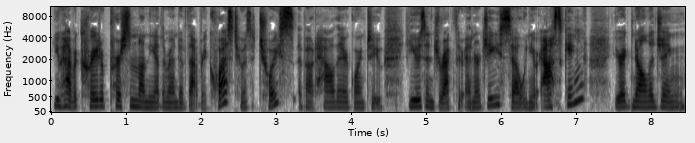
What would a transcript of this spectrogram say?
you have a creative person on the other end of that request who has a choice about how they're going to use and direct their energy. So when you're asking, you're acknowledging,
